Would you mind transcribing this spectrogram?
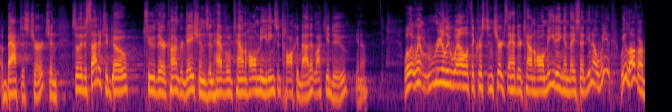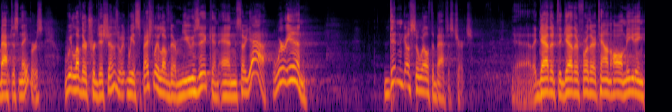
a Baptist church. And so they decided to go to their congregations and have little town hall meetings and talk about it like you do, you know. Well, it went really well at the Christian church. They had their town hall meeting and they said, you know, we, we love our Baptist neighbors. We love their traditions. We especially love their music. And, and so, yeah, we're in. Didn't go so well at the Baptist church. Yeah, they gathered together for their town hall meeting,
